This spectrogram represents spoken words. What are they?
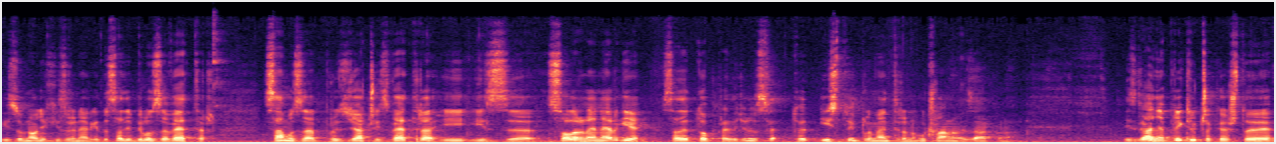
iz obnovljivih izvora energije. Do sada je bilo za vetar, samo za proizvođače iz vetra i iz e, solarne energije, sada je to predviđeno za sve. To je isto implementirano u članove zakona. Izgradnja priključaka, što je e,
